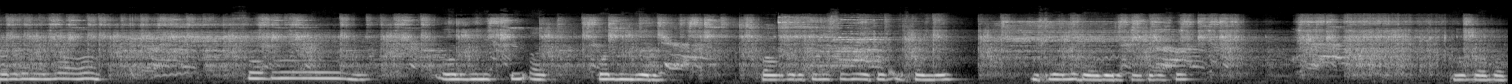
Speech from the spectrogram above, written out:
Yaradan Allah. Soldum. Oğlum için ay oğlum diyorum. Bankada ikinci seviye çok yüklendi. Yüklendi de alıyoruz arkadaşlar. Hop hop hop.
